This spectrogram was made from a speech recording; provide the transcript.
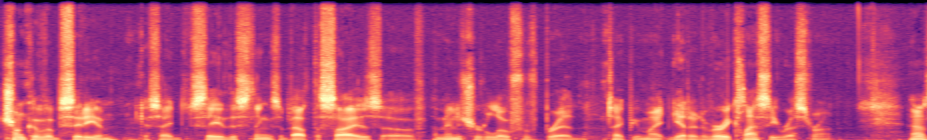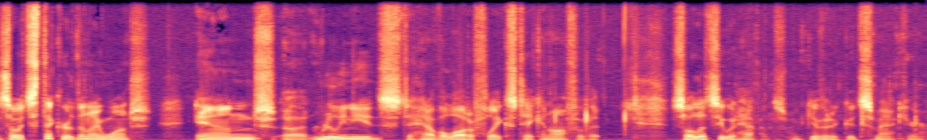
chunk of obsidian. I guess I'd say this thing's about the size of a miniature loaf of bread, type you might get at a very classy restaurant. And so it's thicker than I want and uh, really needs to have a lot of flakes taken off of it. So let's see what happens. We'll give it a good smack here.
